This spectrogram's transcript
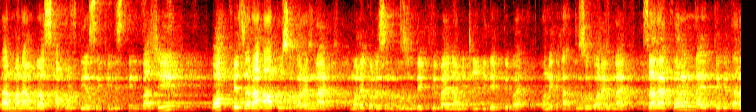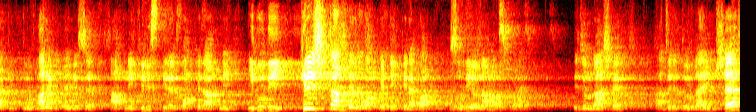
তার মানে আমরা সাপোর্ট দিয়েছি ফিলিস্তিনবাসী। পক্ষে যারা হাত উঁচু করেন নাই, মনে করেছেন, হুজুর দেখতে পায় না, আমি ঠিকই দেখতে পাই। অনেক হাত উঁচু করেন নাই। যারা করেন না এর থেকে তারা কিন্তু ফারেক হয়ে গেছে। আপনি ফিলিস্তিনের পক্ষে না, আপনি ইহুদি, খ্রিস্টানদের পক্ষে, ঠিক কিনা কর যদিও নামাজ পড়ে এই জন্য আসেন যেহেতু টাইম শেষ,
